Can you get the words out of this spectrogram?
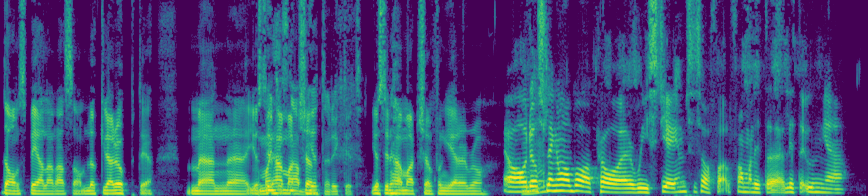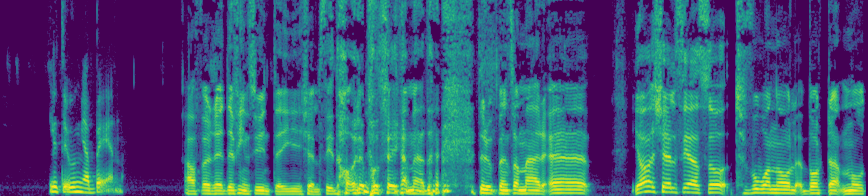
de spelarna som luckrar upp det. Men eh, just, de i den här matchen, riktigt. just i den här matchen fungerar det bra. Ja, och då mm. slänger man bara på eh, Reece James i så fall. Får man lite, lite, unga, lite unga ben. Ja, för det, det, finns ju inte i Chelsea idag, eller på att säga, med truppen som är. Eh, ja, Chelsea alltså 2-0 borta mot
